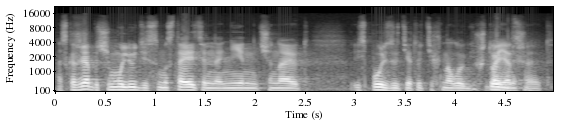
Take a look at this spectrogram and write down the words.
А скажи, а почему люди самостоятельно не начинают использовать эту технологию? Что Боятся. им мешает?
